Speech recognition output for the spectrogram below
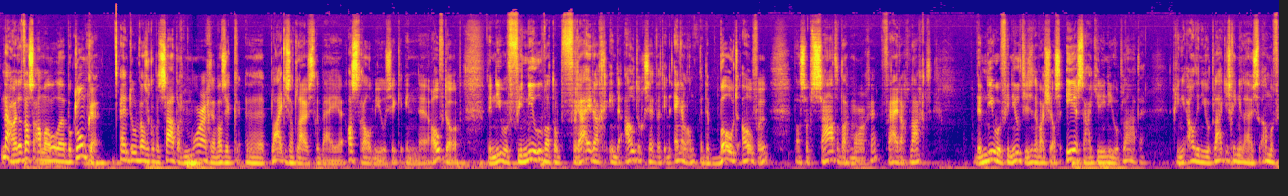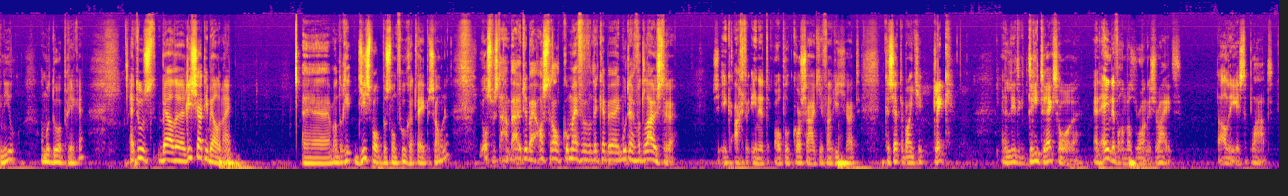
Nou, dat was allemaal uh, beklonken. En toen was ik op het zaterdagmorgen was ik, uh, plaatjes aan het luisteren bij uh, Astral Music in Hoofddorp. De nieuwe vinyl wat op vrijdag in de auto gezet werd in Engeland met de boot over. Was op zaterdagmorgen, vrijdagnacht, de nieuwe vinyltjes. En dan was je als eerste had je die nieuwe platen. Dan ging al die nieuwe plaatjes gingen luisteren, allemaal vinyl. Allemaal doorprikken. En toen belde Richard, die belde mij. Want G-Spot bestond vroeger uit twee personen. Jos, we staan buiten bij Astral. Kom even, want ik, heb, ik moet even wat luisteren. Dus ik achter in het Opel Corsaatje van Richard. Cassettebandje, klik. En liet ik drie tracks horen. En één daarvan was Wrong is Right. De allereerste plaat.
